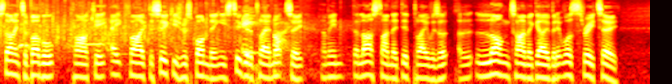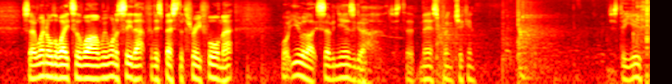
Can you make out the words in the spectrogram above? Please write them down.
Starting to bubble. Parky. 8-5. Dessouky's responding. He's too good a player not to. I mean, the last time they did play was a, a long time ago, but it was 3-2. So it went all the way to the wire, and we want to see that for this best of three format. What you were like seven years ago. Ah, just a mere spring chicken. Just a youth.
